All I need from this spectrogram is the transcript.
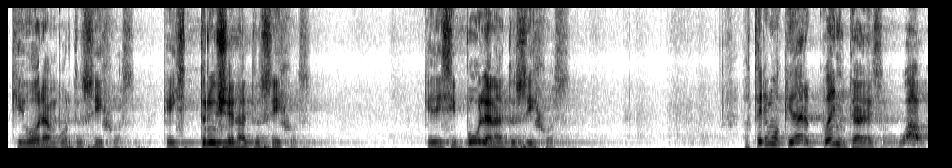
que oran por tus hijos, que instruyen a tus hijos, que disipulan a tus hijos? Nos tenemos que dar cuenta de eso. ¡Wow!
